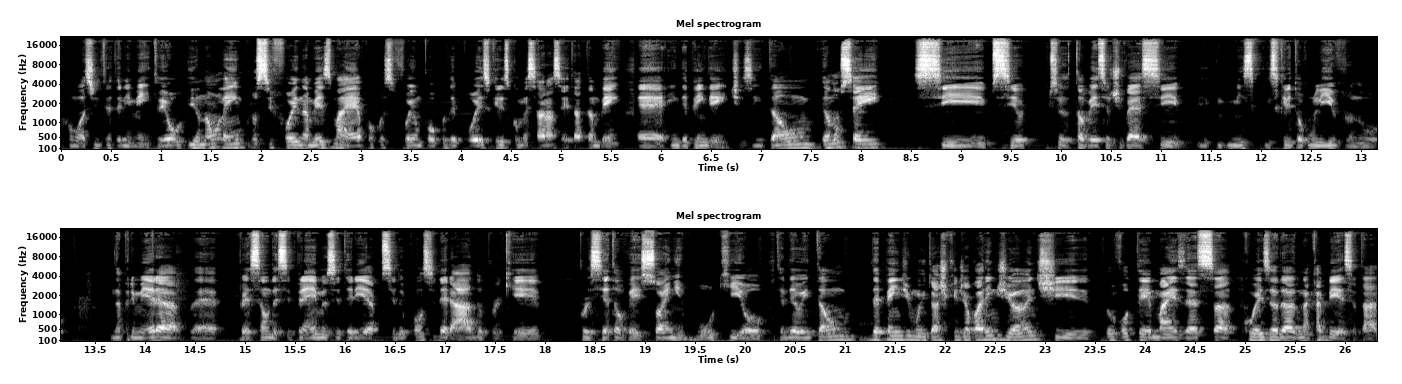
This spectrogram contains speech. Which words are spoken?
romance de entretenimento. Eu, eu não lembro se foi na mesma época ou se foi um pouco depois que eles começaram a aceitar também é, independentes. Então, eu não sei se, se, eu, se talvez se eu tivesse me inscrito algum livro no, na primeira é, versão desse prêmio, se teria sido considerado, porque por ser talvez só em e-book ou, entendeu? Então depende muito. Acho que de agora em diante eu vou ter mais essa coisa da, na cabeça, tá?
